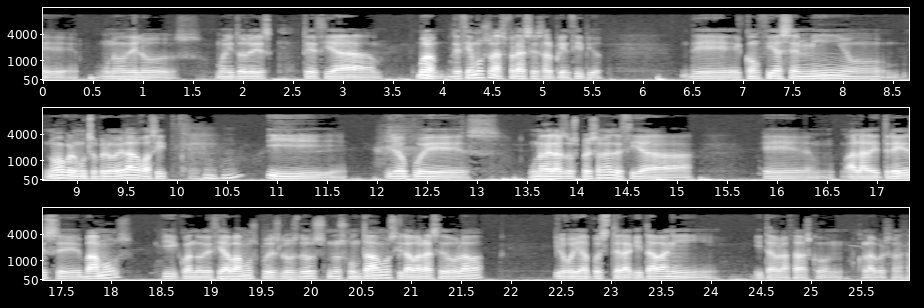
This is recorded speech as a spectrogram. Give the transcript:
eh, uno de los monitores te decía, bueno, decíamos unas frases al principio de confías en mí o no me acuerdo mucho, pero era algo así. y, y luego pues una de las dos personas decía eh, a la de tres eh, vamos y cuando decía vamos pues los dos nos juntábamos y la barra se doblaba y luego ya pues te la quitaban y, y te abrazabas con, con la persona.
